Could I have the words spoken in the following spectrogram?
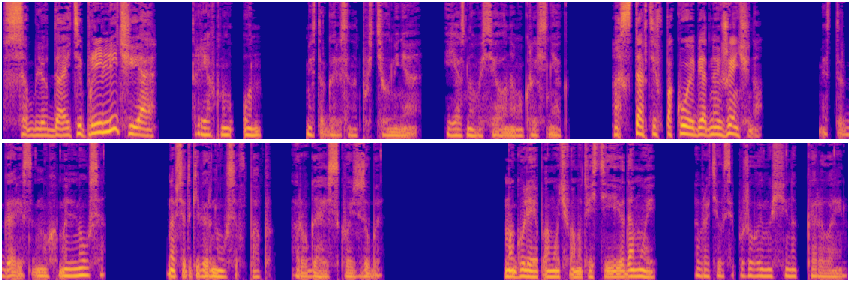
«Соблюдайте приличия!» — рявкнул он. Мистер Гаррисон отпустил меня, и я снова села на мокрый снег. «Оставьте в покое бедную женщину!» Мистер Гаррисон ухмыльнулся, но все-таки вернулся в паб, ругаясь сквозь зубы. «Могу ли я помочь вам отвезти ее домой?» — обратился пожилой мужчина к Кэролайн.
